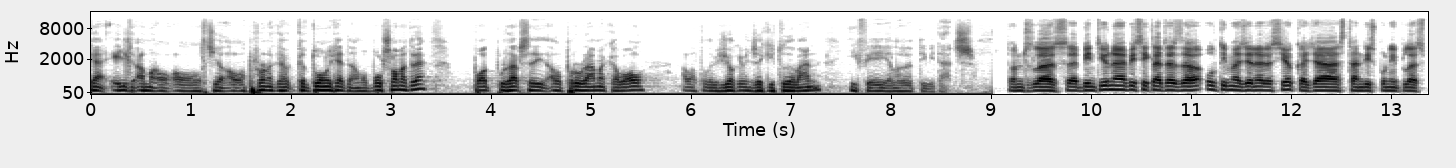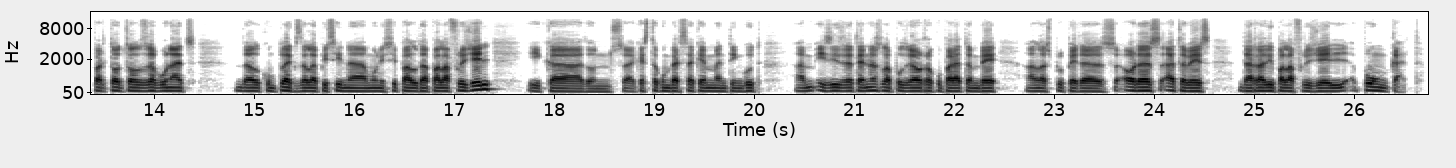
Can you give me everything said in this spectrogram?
que ells, amb el, el, la persona que, que tu amb el pulsòmetre pot posar-se el programa que vol a la televisió que vens aquí tu davant i fer les activitats. Doncs les 21 bicicletes d'última generació que ja estan disponibles per tots els abonats del complex de la piscina municipal de Palafrugell i que doncs, aquesta conversa que hem mantingut amb Isidre Atenes la podreu recuperar també en les properes hores a través de radiopalafrugell.cat.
